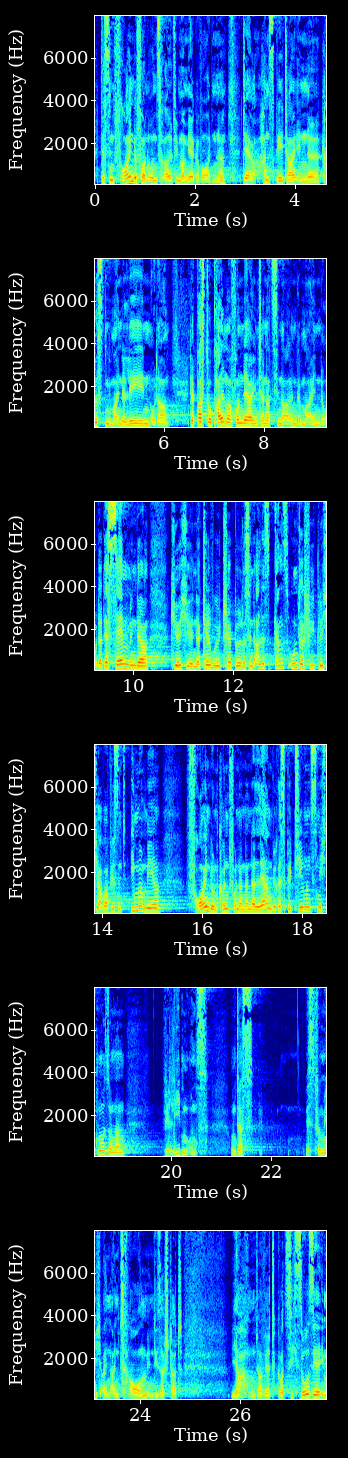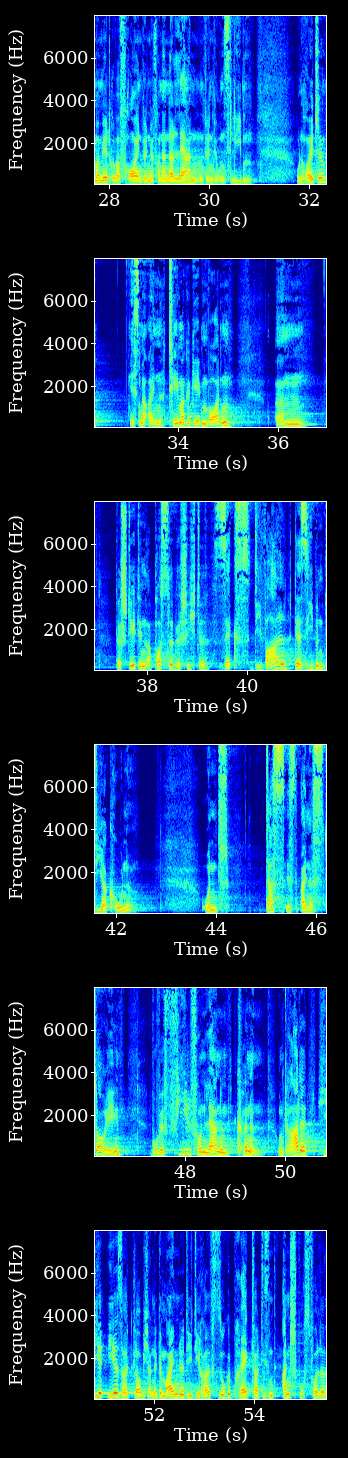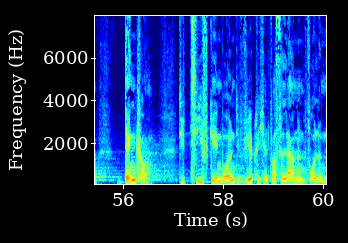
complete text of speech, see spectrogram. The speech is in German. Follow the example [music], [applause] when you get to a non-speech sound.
Das sind Freunde von uns, Ralf, immer mehr geworden. Ne? Der Hans-Peter in der Christengemeinde Lehn oder der Pastor Palmer von der internationalen Gemeinde oder der Sam in der Kirche, in der Calvary Chapel. Das sind alles ganz unterschiedliche, aber wir sind immer mehr Freunde und können voneinander lernen. Wir respektieren uns nicht nur, sondern wir lieben uns. Und das ist für mich ein, ein Traum in dieser Stadt. Ja, und da wird Gott sich so sehr immer mehr darüber freuen, wenn wir voneinander lernen und wenn wir uns lieben. Und heute ist mir ein Thema gegeben worden, ähm, das steht in Apostelgeschichte 6, die Wahl der sieben Diakone. Und das ist eine Story, wo wir viel von lernen können. Und gerade hier, ihr seid, glaube ich, eine Gemeinde, die, die Ralf so geprägt hat. Die sind anspruchsvolle Denker, die tief gehen wollen, die wirklich etwas lernen wollen.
